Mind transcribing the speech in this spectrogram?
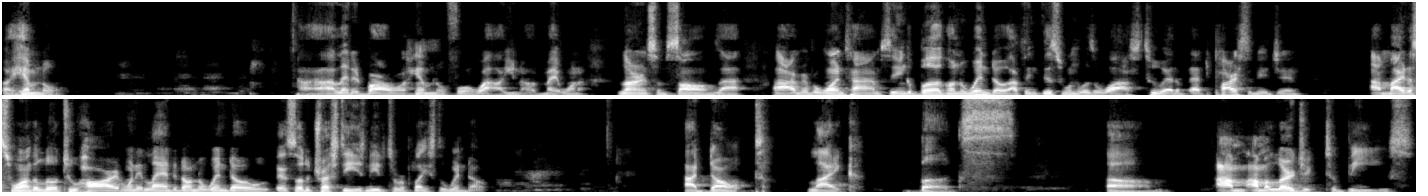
a hymnal I let it borrow a hymnal for a while. You know, may want to learn some songs. I, I remember one time seeing a bug on the window. I think this one was a wasp too at, a, at the parsonage. And I might have swung a little too hard when it landed on the window. And so the trustees needed to replace the window. I don't like bugs. Um, I'm, I'm allergic to bees.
